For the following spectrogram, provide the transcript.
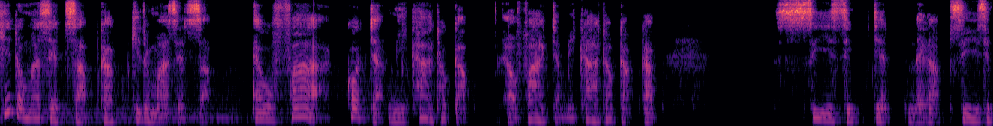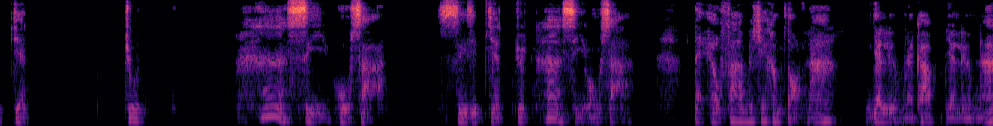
คิดออกมาเสร็จสับครับ คิดออกมาเสร็จสับ อัลฟาก็จะมีค่าเท่ากับอัลฟาจะมีค่าเท่ากับครับ 47 นะครับ 47จุด54 องศา 47.54 องศา แต่อัลฟาไม่ใช่คำตอบนะ อย่าลืมนะครับ อย่าลืมนะ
